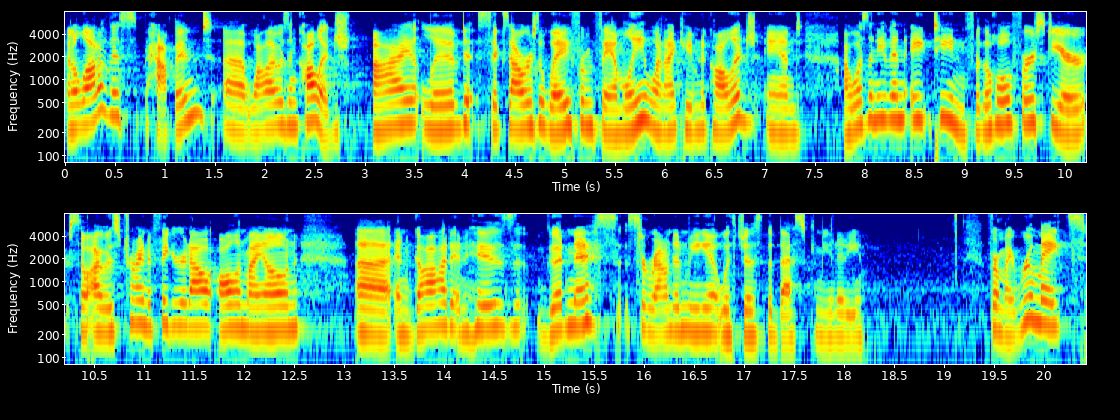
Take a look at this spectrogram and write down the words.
And a lot of this happened uh, while I was in college. I lived six hours away from family when I came to college, and I wasn't even 18 for the whole first year, so I was trying to figure it out all on my own. Uh, and God and His goodness surrounded me with just the best community. From my roommates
